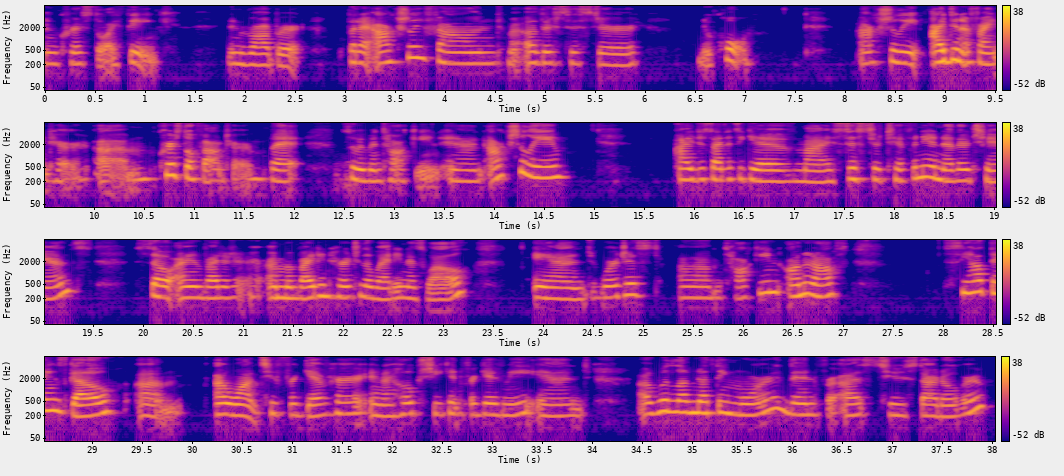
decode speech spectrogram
and Crystal, I think, and Robert, but I actually found my other sister, Nicole. Actually, I didn't find her. Um, Crystal found her, but so we've been talking, and actually, I decided to give my sister Tiffany another chance. So I invited her. I'm inviting her to the wedding as well, and we're just um, talking on and off see how things go. Um, I want to forgive her and I hope she can forgive me. And I would love nothing more than for us to start over.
